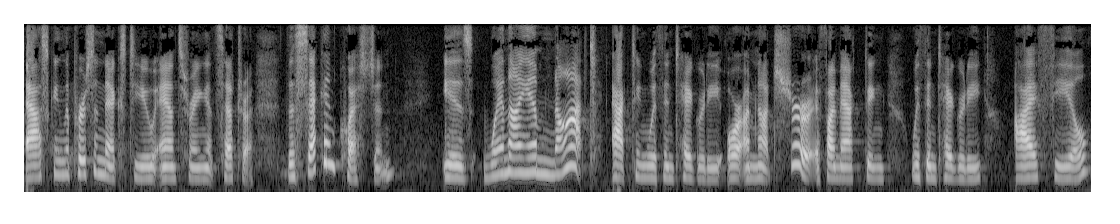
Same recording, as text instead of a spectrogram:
asking the person next to you, answering, etc. The second question is when I am not acting with integrity, or I'm not sure if I'm acting with integrity, I feel,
